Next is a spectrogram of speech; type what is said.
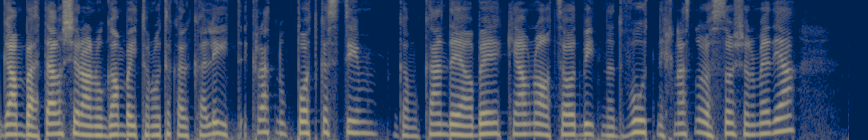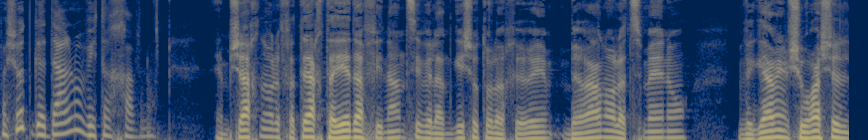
גם באתר שלנו, גם בעיתונות הכלכלית. הקלטנו פודקאסטים, גם כאן די הרבה, קיימנו הרצאות בהתנדבות, נכנסנו לסושיאל מדיה, פשוט גדלנו והתרחבנו. המשכנו לפתח את הידע הפיננסי ולהנגיש אותו לאחרים, ביררנו על עצמנו, וגם עם שורה של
